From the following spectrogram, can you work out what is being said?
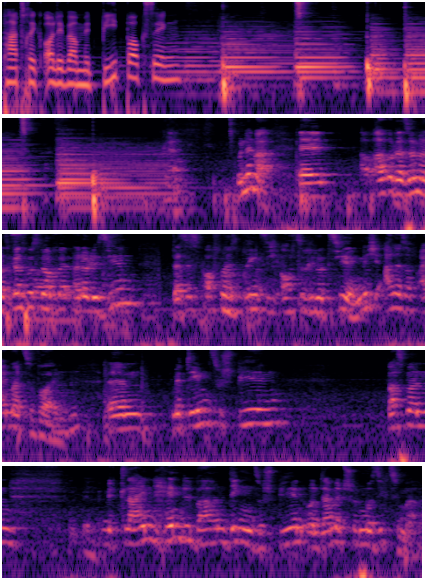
Patrick Oliver mit Beatboxing. Wunderbar. Äh, oder sollen wir das ganz kurz noch analysieren? Dass es oftmals bringt, sich auch zu reduzieren, nicht alles auf einmal zu wollen. Ähm, mit dem zu spielen, was man mit kleinen händelbaren Dingen zu spielen und damit schon Musik zu machen.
